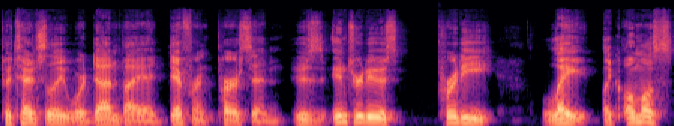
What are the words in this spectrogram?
potentially were done by a different person who's introduced pretty late, like almost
